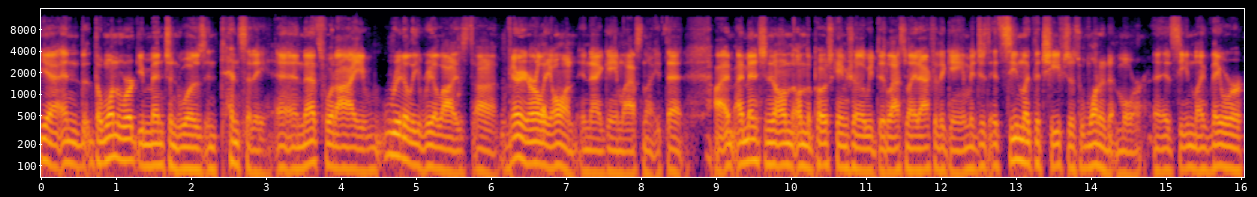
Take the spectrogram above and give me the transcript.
Yeah, and the one word you mentioned was intensity, and that's what I really realized uh, very early on in that game last night. That I, I mentioned on on the post game show that we did last night after the game. It just it seemed like the Chiefs just wanted it more. It seemed like they were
